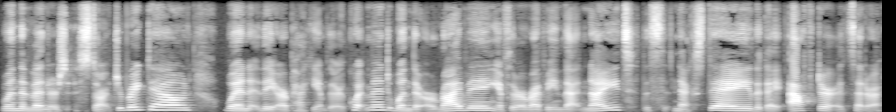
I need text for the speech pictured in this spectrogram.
when the vendors start to break down, when they are packing up their equipment, when they're arriving, if they're arriving that night, the next day, the day after, etc.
